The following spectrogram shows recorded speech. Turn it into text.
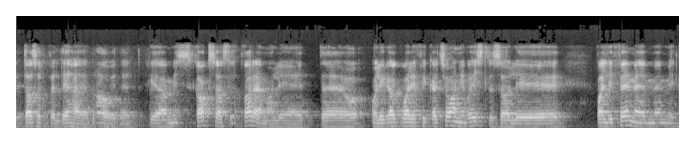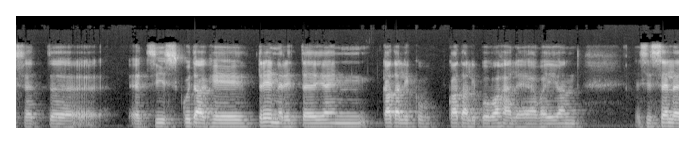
et tasub veel teha ja proovida, et ja mis kaks aastat varem oli, et eh, oli ka kvalifikatsioonivõistlus oli Valdi Femme MM-iks, et, et siis kuidagi treenerite jäin kadaliku, kadalipu vahele ja, või ei olnud siis selle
